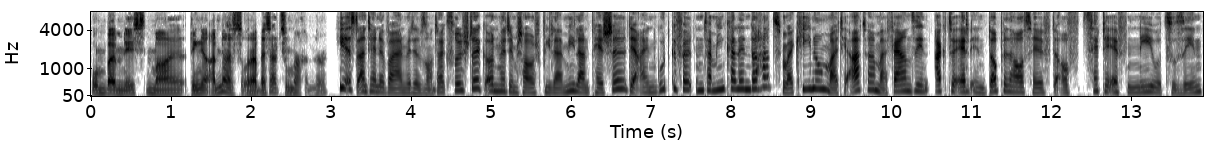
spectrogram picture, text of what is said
um beim nächsten Mal Dinge anders oder besser zu machen. Ne? Hier ist Antenne Bayern mit dem Sonntagsfrühstück und mit dem Schauspieler Milan Peschel, der einen gut gefüllten Terminkalender hat. Mal Kino, mal Theater, mal Fernsehen, aktuell in Doppelhaushälfte auf ZDF Neo zu sehen.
